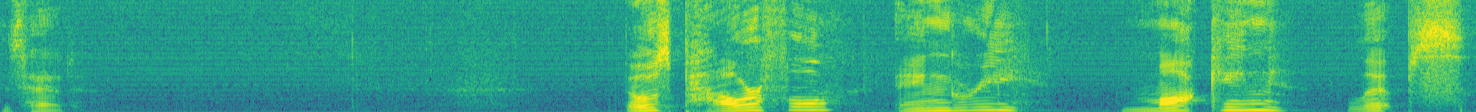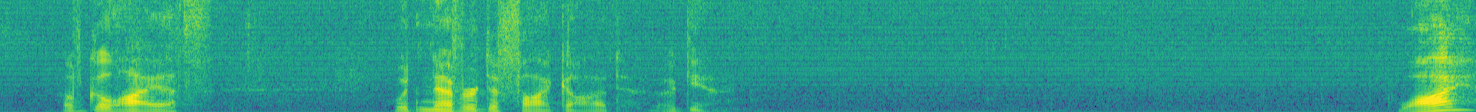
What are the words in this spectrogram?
his head. Those powerful, angry, mocking lips of Goliath would never defy God again. Why?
